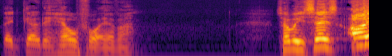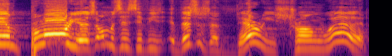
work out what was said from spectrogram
they'd go to hell forever. So he says, I implore you. It's almost as if this is a very strong word.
